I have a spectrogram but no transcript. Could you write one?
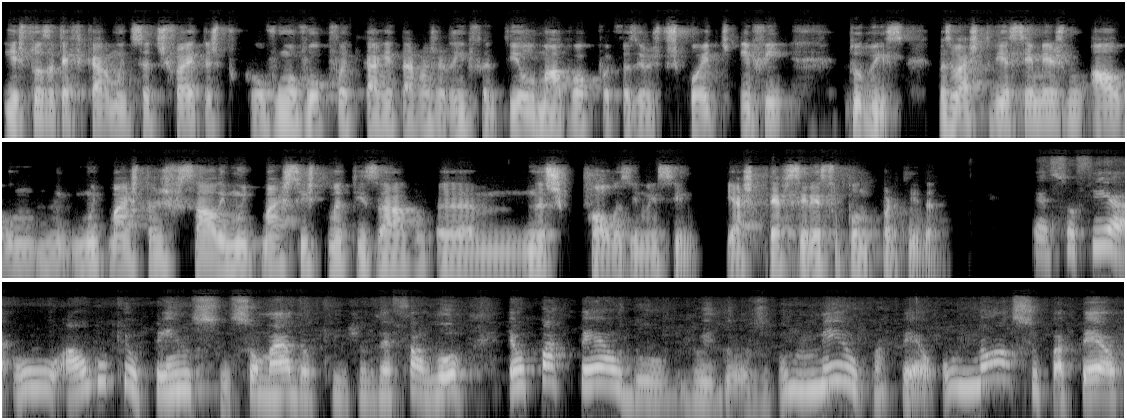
E as pessoas até ficaram muito satisfeitas, porque houve um avô que foi tocar guitarra ao jardim infantil, uma avó que foi fazer uns biscoitos, enfim, tudo isso. Mas eu acho que devia ser mesmo algo muito mais transversal e muito mais sistematizado um, nas escolas e no ensino. E acho que deve ser esse o ponto de partida. É, Sofia, o, algo que eu penso, somado ao que José falou, é o papel do, do idoso, o meu papel, o nosso papel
